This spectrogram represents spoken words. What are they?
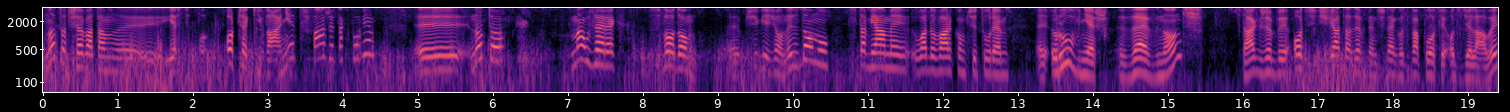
no to trzeba tam, jest oczekiwanie, trwa, że tak powiem, no to mauzerek z wodą yy, przywieziony z domu, stawiamy ładowarką czy turem yy, również wewnątrz, tak, żeby od świata zewnętrznego dwa płoty oddzielały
